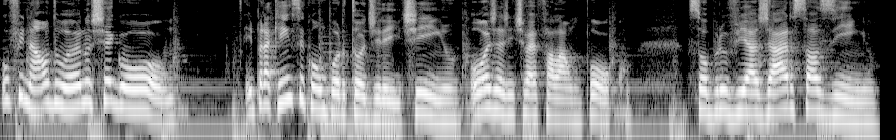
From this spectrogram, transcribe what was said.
O final do ano chegou. E para quem se comportou direitinho, hoje a gente vai falar um pouco sobre o viajar sozinho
